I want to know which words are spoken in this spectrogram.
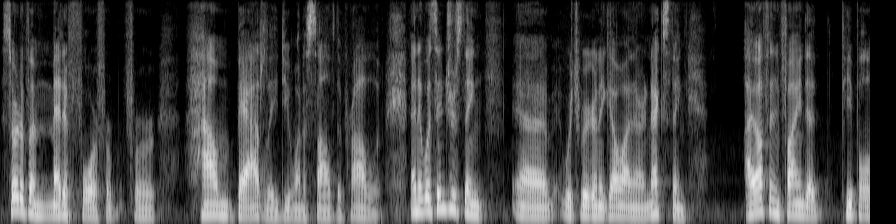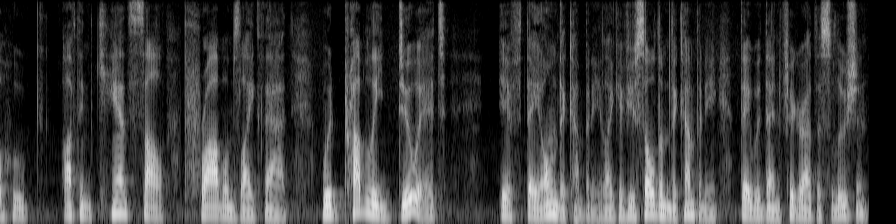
Sort of a metaphor for, for how badly do you want to solve the problem? And it was interesting, uh, which we're going to go on our next thing. I often find that people who often can't solve problems like that would probably do it if they owned the company. Like if you sold them the company, they would then figure out the solution.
